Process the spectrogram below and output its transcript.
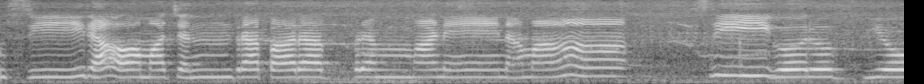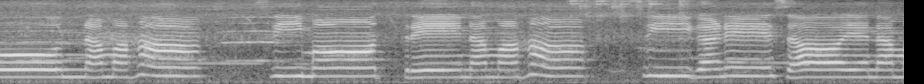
ఓం శ్రీరామచంద్ర పరబ్రహ్మణే నమ శ్రీగురుభ్యో నమ శ్రీమాత్రే నమ శ్రీగణేశాయ నమ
